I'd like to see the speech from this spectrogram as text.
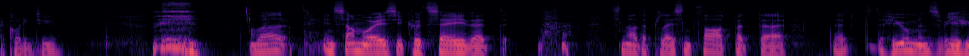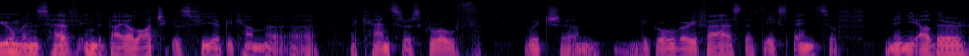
according to you? well, in some ways, you could say that it's not a pleasant thought, but uh, that the humans, we humans, have in the biological sphere become a, a, a cancerous growth, which um, we grow very fast at the expense of many other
